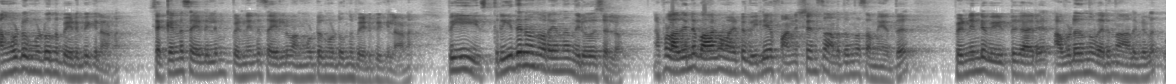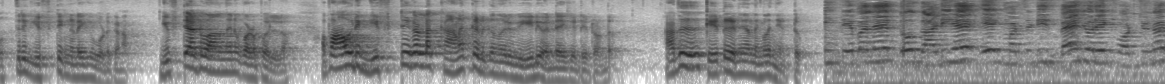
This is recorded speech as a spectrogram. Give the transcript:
അങ്ങോട്ടും ഇങ്ങോട്ടും ഒന്ന് പേടിപ്പിക്കലാണ്. ചെക്കൻ്റെ സൈഡിലും പെണ്ണിൻ്റെ സൈഡിലും അങ്ങോട്ടും ഇങ്ങോട്ടും ഒന്ന് പേടിപ്പിക്കലാണ് അപ്പോൾ ഈ സ്ത്രീധനം എന്ന് പറയുന്നത് നിരോധിച്ചല്ലോ അപ്പോൾ അതിൻ്റെ ഭാഗമായിട്ട് വലിയ ഫങ്ഷൻസ് നടത്തുന്ന സമയത്ത് പെണ്ണിൻ്റെ വീട്ടുകാർ അവിടെ നിന്ന് വരുന്ന ആളുകൾ ഒത്തിരി ഗിഫ്റ്റ് ഇങ്ങടേക്ക് കൊടുക്കണം ഗിഫ്റ്റായിട്ട് വാങ്ങുന്നതിന് കുഴപ്പമില്ലല്ലോ അപ്പോൾ ആ ഒരു ഗിഫ്റ്റുകളുടെ കണക്കെടുക്കുന്ന ഒരു വീഡിയോ എൻ്റെ കയ്യിൽ കിട്ടിയിട്ടുണ്ട് അത് കേട്ട് കഴിഞ്ഞാൽ നിങ്ങൾ ഞെട്ടും टेबल है दो गाड़ी है एक मर्सिडीज बेंज और एक फॉर्च्यूनर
